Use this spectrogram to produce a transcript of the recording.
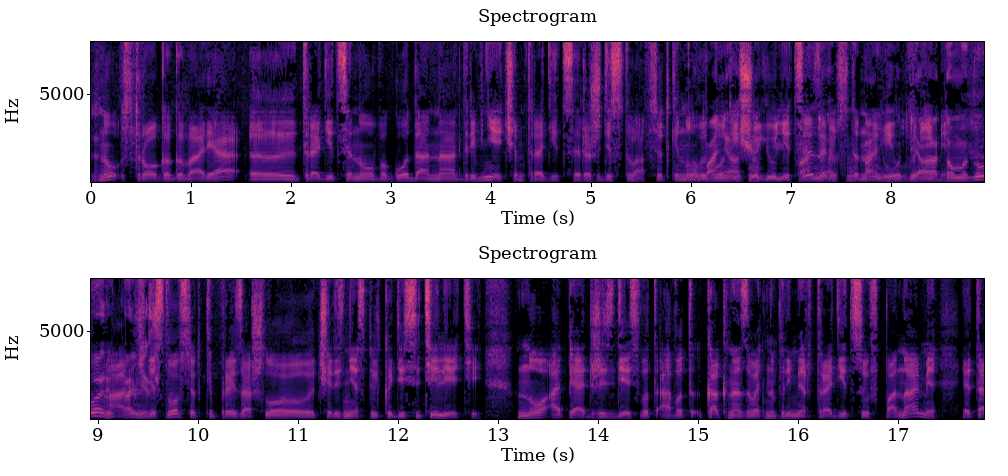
да. Ну, строго говоря, э, традиция Нового года, она древнее, чем традиция Рождества. Все-таки Ну, Новый год понятно, еще Юлий Цезарь понятно, установил понятно. Вот я о том и говорю, А конечно. Рождество все-таки произошло через несколько десятилетий. Но, опять же, здесь вот... А вот как назвать, например, традицию в Панаме? Это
